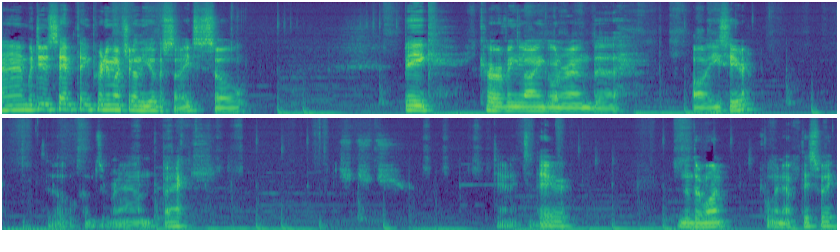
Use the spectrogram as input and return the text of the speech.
And we do the same thing pretty much on the other side. So big curving line going around the eyes here. So comes around back. Down into there. Another one going up this way.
